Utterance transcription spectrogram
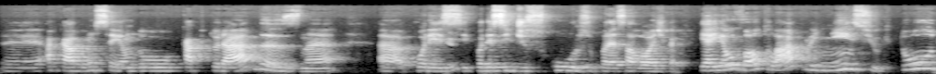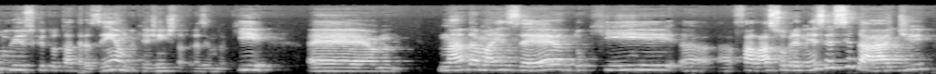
é, acabam sendo capturadas, né? Uh, por, esse, por esse discurso, por essa lógica. E aí eu volto lá para o início, que tudo isso que tu está trazendo, que a gente está trazendo aqui, é, nada mais é do que uh, falar sobre a necessidade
